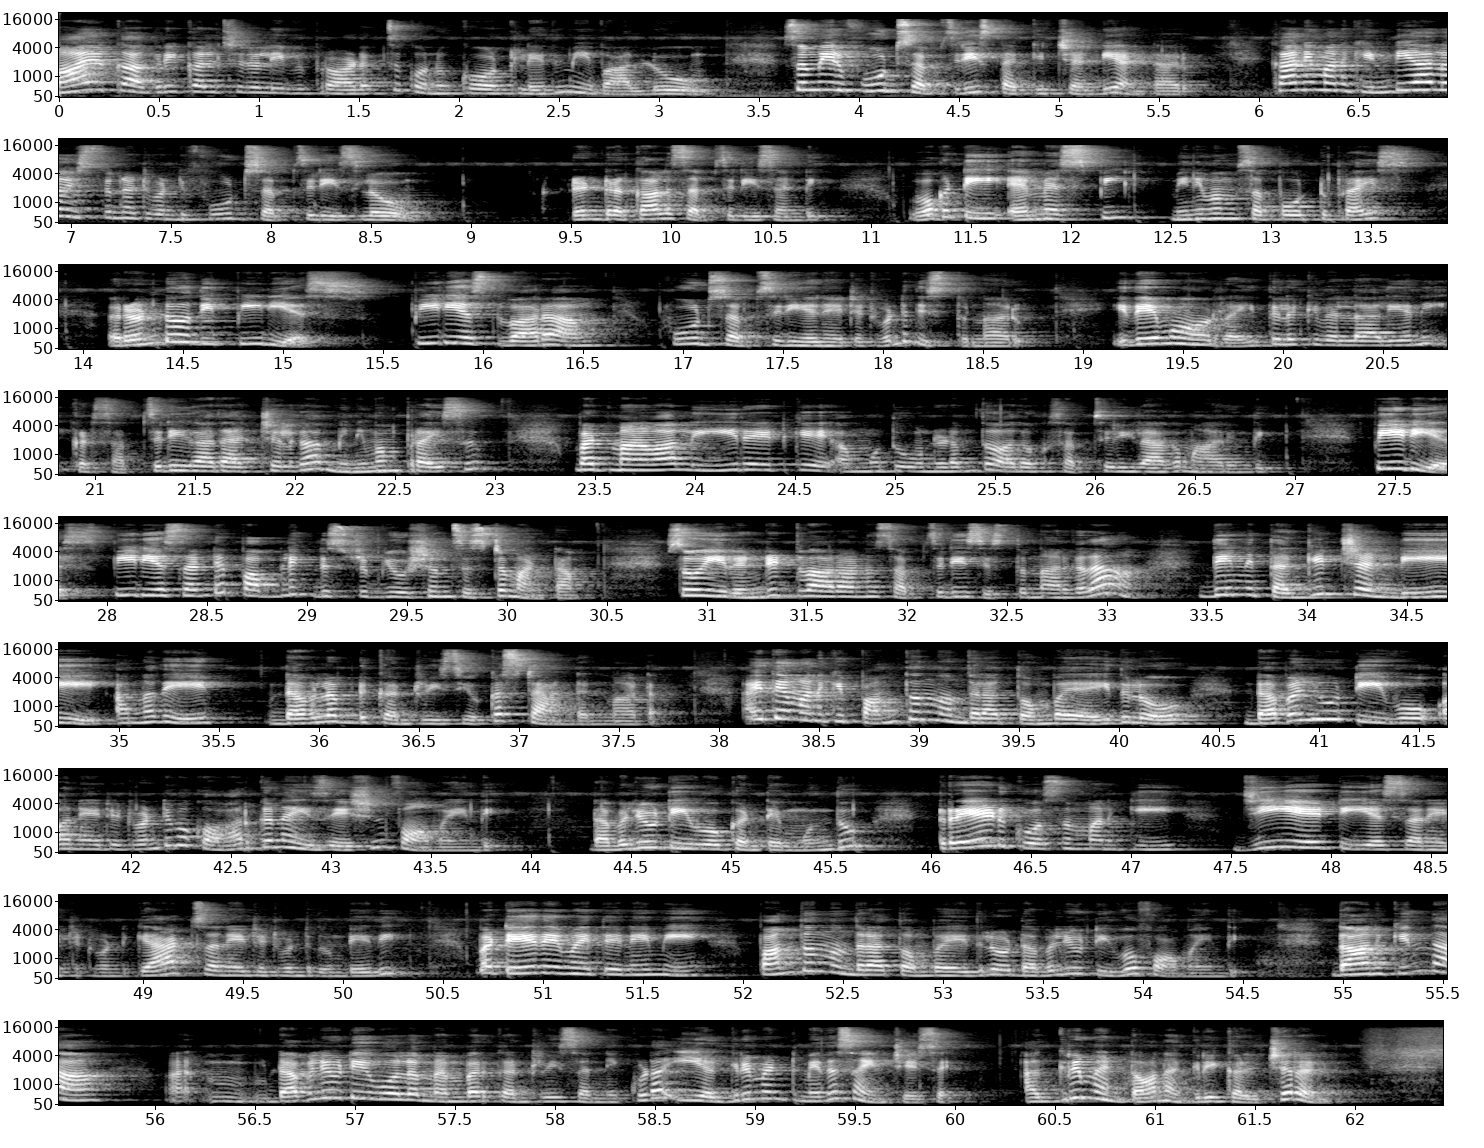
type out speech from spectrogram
మా యొక్క అగ్రికల్చరల్ ఇవి ప్రోడక్ట్స్ కొనుక్కోవట్లేదు మీ వాళ్ళు. సో మీరు ఫుడ్ సబ్సిడీస్ తగ్గించండి అంటారు. కానీ మనకి ఇండియాలో ఇస్తున్నటువంటి ఫుడ్ సబ్సిడీస్లో రెండు రకాల సబ్సిడీస్ అండి. ఒకటి ఎంఎస్పి మినిమం సపోర్ట్ ప్రైస్. రెండోది పీడిఎస్ పీడిఎస్ ద్వారా ఫుడ్ సబ్సిడీ అనేటటువంటిది ఇస్తున్నారు. ఇదేమో రైతులకి వెళ్ళాలి అని ఇక్కడ సబ్సిడీ కాదు యాక్చువల్గా మినిమం ప్రైస్. బట్ మన వాళ్ళు ఈ రేట్కే అమ్ముతూ ఉండడంతో అదొక సబ్సిడీ లాగా మారింది. పీడిఎస్. పీడిఎస్ అంటే పబ్లిక్ డిస్ట్రిబ్యూషన్ సిస్టమ్ అంటాం. సో ఈ రెండింటి ద్వారాను సబ్సిడీస్ ఇస్తున్నారు కదా దీన్ని తగ్గించండి అన్నది డెవలప్డ్ కంట్రీస్ యొక్క స్టాండ్ అన్నమాట. అయితే మనకి పంతొమ్మిది వందల తొంభై ఐదులో డబ్ల్యూటీఓ అనేటటువంటి ఒక ఆర్గనైజేషన్ ఫామ్ అయింది. డబ్ల్యూటీఓ కంటే ముందు ట్రేడ్ కోసం మనకి జీఏటీఎస్ అనేటటువంటి గ్యాట్స్ అనేటటువంటిది ఉండేది. బట్ ఏదేమైతేనేమి పంతొమ్మిది వందల తొంభై ఐదులో డబ్ల్యూటీఓ ఫామ్ అయింది. దాని కింద డబ్ల్యూటీఓల మెంబర్ కంట్రీస్ అన్నీ కూడా ఈ అగ్రిమెంట్ మీద సైన్ చేశాయి. అగ్రిమెంట్ ఆన్ అగ్రికల్చర్ అని.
